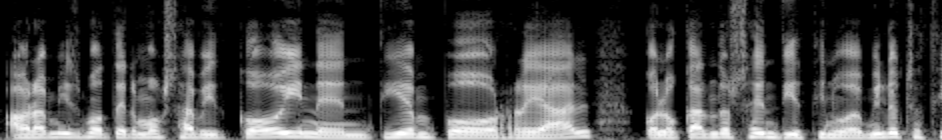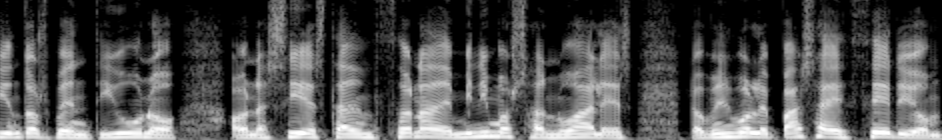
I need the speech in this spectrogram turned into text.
Ahora mismo tenemos a Bitcoin en tiempo real colocándose en 19.821. Aún así está en zona de mínimos anuales. Lo mismo le pasa a Ethereum.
